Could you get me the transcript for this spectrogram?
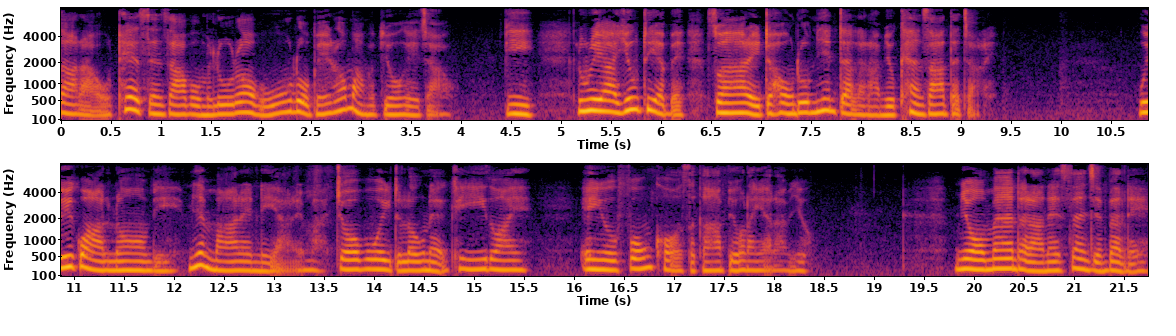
သတာကိုထည့်စဉ်းစားဖို့မလိုတော့ဘူးလို့ဘယ်တော့မှမပြောခဲ့ကြဘူး။ပြီးလူတွေကရုတ်တရက်ပဲစွမ်းအားတွေတဟုန်တို့မြင့်တက်လာတာမျိုးခံစားတတ်ကြတယ်။ဝေးကွာလွန်ပြီးမြင့်မားတဲ့နေရာတွေမှာကြောပွေးတစ်လုံးနဲ့ခရီးသွားရင်အိမ်ကိုဖုန်းခေါ်စကားပြောလိုက်ရတာမျိုး။မျော်မှန်းထားတာနဲ့စန့်ကျင်ဘက်လည်း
